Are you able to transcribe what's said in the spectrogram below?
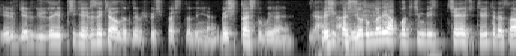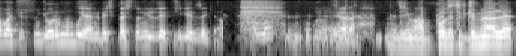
Herif geri %70'i geri zekalıdır demiş Beşiktaşlıların ya. Beşiktaşlı bu yani. Ya, Beşiktaş tabii. yorumları yapmak için bir şey aç, Twitter hesabı açıyorsun. Yorumun bu yani. Beşiktaşlıların %70'i geri zekalı. Allah ne diyeyim abi pozitif cümlelerle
